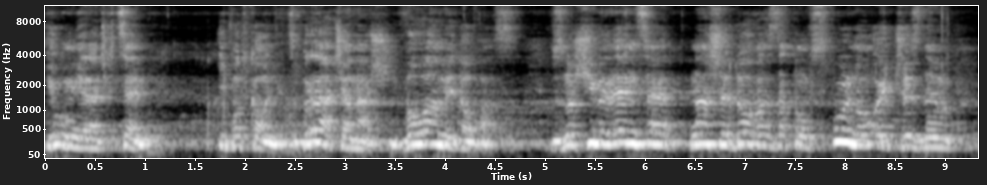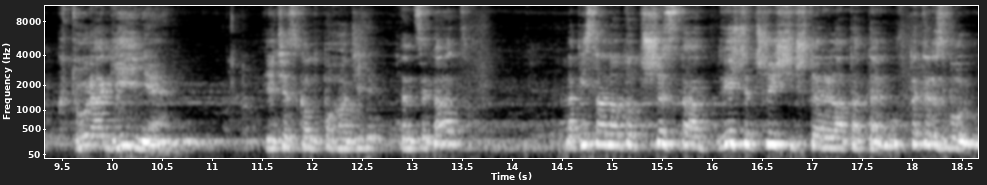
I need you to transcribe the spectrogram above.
i umierać chcemy. I pod koniec, bracia nasi, wołamy do was, wznosimy ręce nasze do was za tą wspólną ojczyznę, która ginie. Wiecie skąd pochodzi ten cytat? Napisano to 300, 234 lata temu w Petersburgu.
